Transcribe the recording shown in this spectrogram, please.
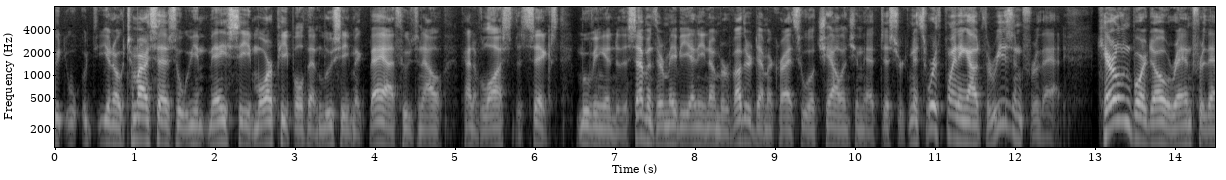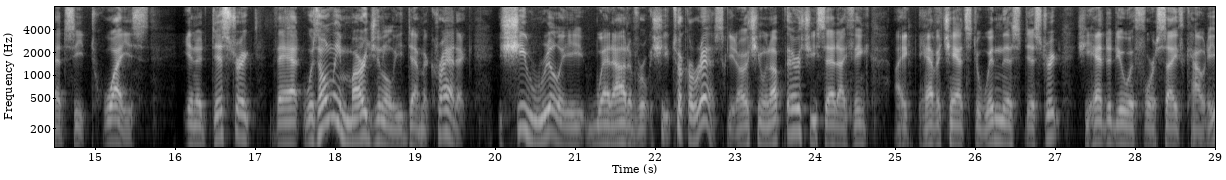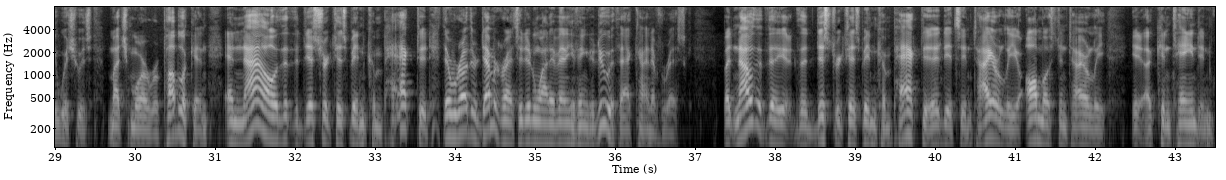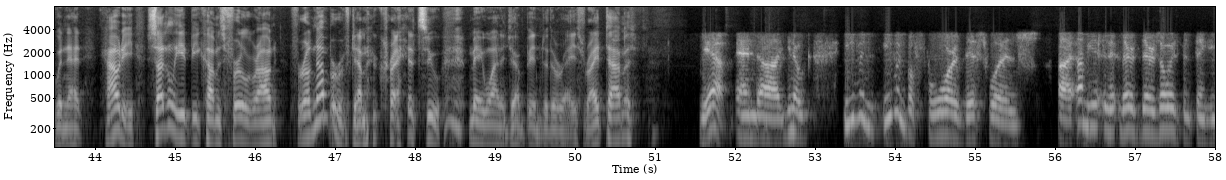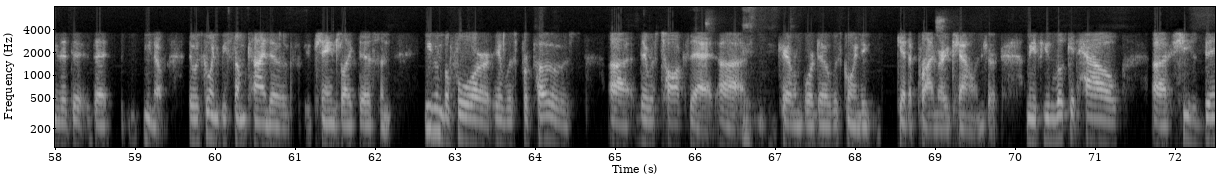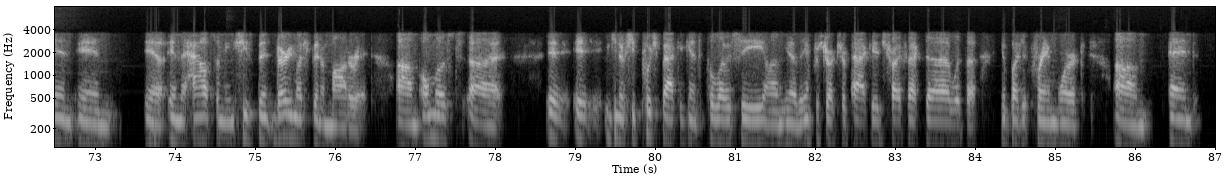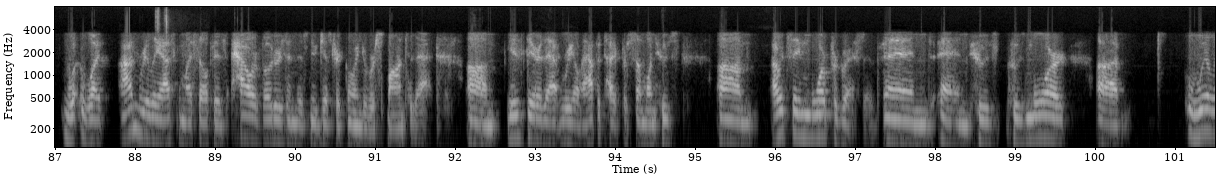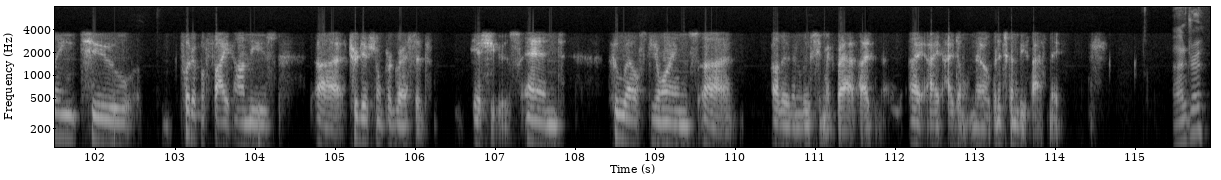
you know, Tamar says that we may see more people than Lucy McBath, who's now kind of lost the sixth, moving into the seventh. There may be any number of other Democrats who will challenge in that district. And it's worth pointing out the reason for that. Carolyn Bordeaux ran for that seat twice in a district that was only marginally Democratic. She really went out of her, she took a risk. You know, she went up there, she said, I think I have a chance to win this district. She had to deal with Forsyth County, which was much more Republican. And now that the district has been compacted, there were other Democrats who didn't want to have anything to do with that kind of risk. But now that the, the district has been compacted, it's entirely, almost entirely uh, contained in Gwinnett County, suddenly it becomes fertile ground for a number of Democrats who may want to jump into the race, right, Thomas? Yeah, and uh, you know, even even before this was, uh, I mean, there, there's always been thinking that the, that you know there was going to be some kind of change like this, and even before it was proposed, uh, there was talk that uh, Carolyn Bourdeaux was going to get a primary challenger. I mean, if you look at how uh, she's been in in the House, I mean, she's been very much been a moderate, um, almost. It, it, you know, she pushed back against Pelosi on, you know, the infrastructure package trifecta with the you know, budget framework. Um, and what, what I'm really asking myself is how are voters in this new district going to respond to that? Um, is there that real appetite for someone who's, um, I would say, more progressive and and who's who's more uh, willing to put up a fight on these uh, traditional progressive issues and who else joins uh, other than Lucy McBath? I, I, I don't know, but it's going to be fascinating. Andra?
